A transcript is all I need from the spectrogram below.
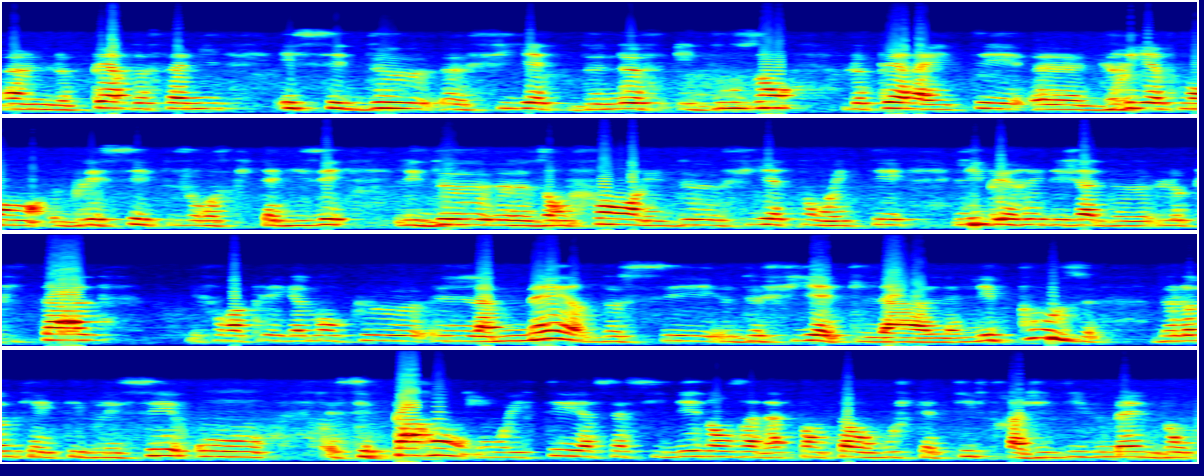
le père de famille et ses deux euh, fillettes de 9 et 12 ans. Le père a été grièvement blessé, toujours hospitalisé. Les deux enfants, les deux fillettes ont été libérées déjà de l'hôpital. Il faut rappeler également que la mère de ces deux fillettes, l'épouse de l'homme qui a été blessé, ses parents ont été assassinés dans un attentat au bouche captif, tragédie humaine donc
